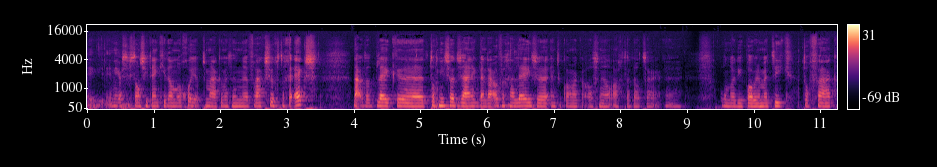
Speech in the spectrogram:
in eerste instantie denk je dan nog, goh, je hebt te maken met een wraakzuchtige ex. Nou, dat bleek toch niet zo te zijn. Ik ben daarover gaan lezen en toen kwam ik er al snel achter dat er onder die problematiek toch vaak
